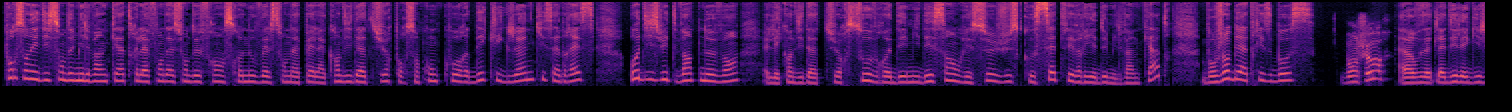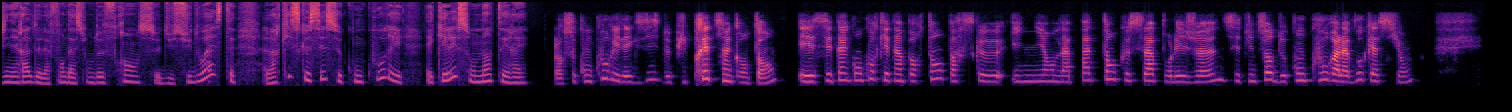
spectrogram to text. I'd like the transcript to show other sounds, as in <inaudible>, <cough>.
Pour son édition 2024, la Fondation de France renouvelle son appel à candidature pour son concours Déclic Jeunes qui s'adresse aux 18-29 ans. Les candidatures s'ouvrent dès mi-décembre et ce jusqu'au 7 février 2024. Bonjour Béatrice Boss. Bonjour. Alors vous êtes la déléguée générale de la Fondation de France du Sud-Ouest. Alors qu'est-ce que c'est ce concours et, et quel est son intérêt? Alors ce concours, il existe depuis près de 50 ans et c'est un concours qui est important parce qu'il n'y en a pas tant que ça pour les jeunes. C'est une sorte de concours à la vocation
